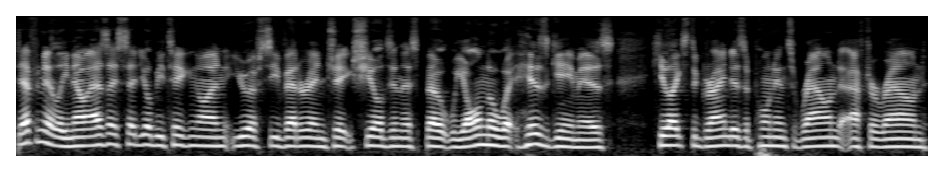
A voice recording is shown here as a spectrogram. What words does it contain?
Definitely. Now, as I said, you'll be taking on UFC veteran Jake Shields in this bout. We all know what his game is. He likes to grind his opponents round after round.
